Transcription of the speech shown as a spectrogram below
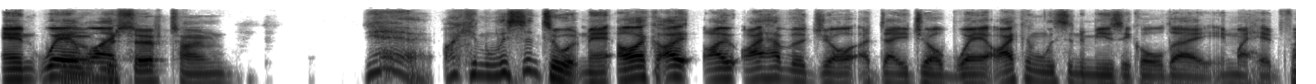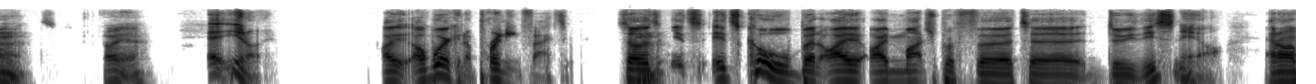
And we're know, like, reserve time yeah, I can listen to it, man. I Like, I, I, I have a job, a day job where I can listen to music all day in my headphones. oh yeah Eh, You know, I, I work in a printing factory, so it's it's it's cool. But I, I much prefer to do this now, and I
